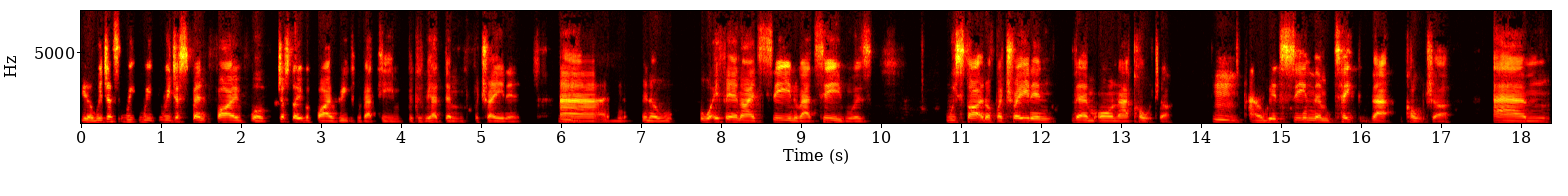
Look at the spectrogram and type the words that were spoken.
you know, we just we, we we just spent five, well, just over five weeks with our team because we had them for training, mm. and you know what Ife and I had seen with our team was we started off by training them on our culture. Mm. And we'd seen them take that culture um,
